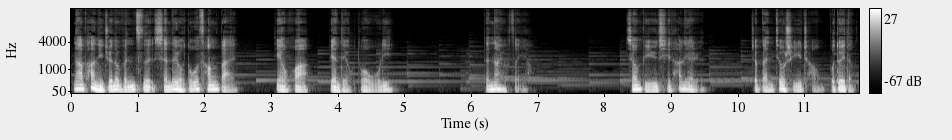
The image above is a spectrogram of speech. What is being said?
哪怕你觉得文字显得有多苍白，电话变得有多无力。但那又怎样？相比于其他恋人，这本就是一场不对等的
